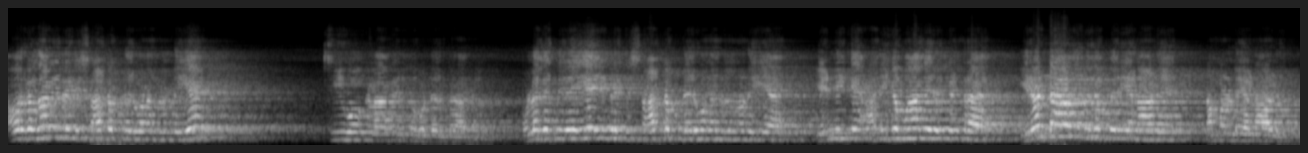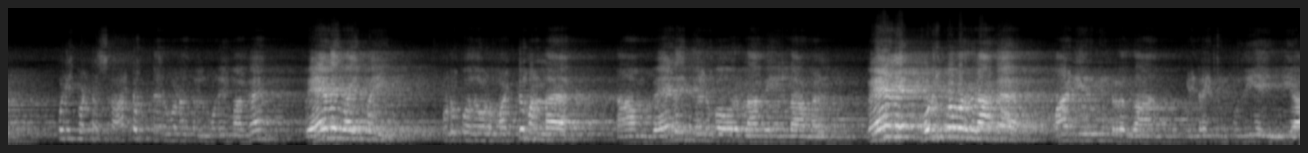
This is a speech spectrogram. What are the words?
அவர்கள் தான் இன்றைக்கு ஸ்டார்ட் அப் நிறுவனங்களுடைய சிஓக்களாக இருந்து கொண்டிருக்கிறார்கள். உலகத்திலேயே இன்றைக்கு ஸ்டார்ட் அப் நிறுவனங்களுடைய எண்ணிக்கை அதிகமாக இருக்கின்ற இரண்டாவது மிகப்பெரிய நாடு நம்மளுடைய நாடு. இப்படிப்பட்ட ஸ்டார்ட் அப் நிறுவனங்கள் மூலியமாக வேலை வாய்ப்பை கொடுப்பதோடு மட்டுமல்ல நாம் வேலை தேடுபவர்களாக இல்லாமல் வேலை கொடுப்பவர்களாக மாறி இருக்கின்றது தான் இன்றைக்கு புதிய இந்தியா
